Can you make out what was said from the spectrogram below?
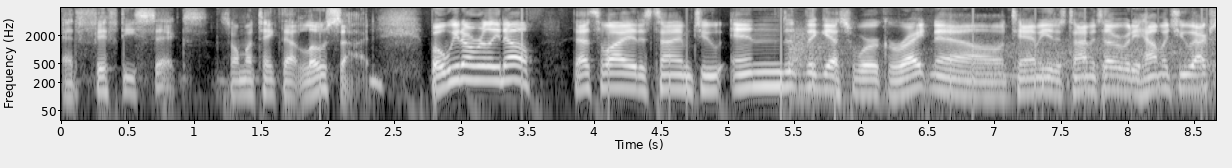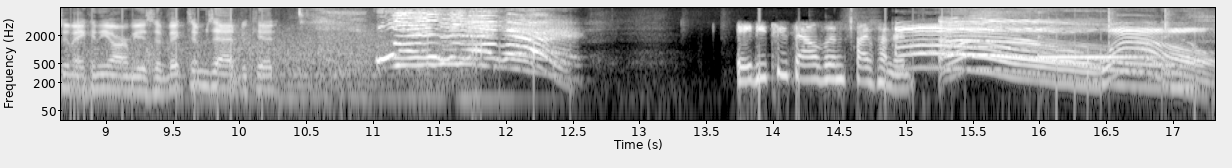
at 56. So I'm going to take that low side. But we don't really know. That's why it is time to end the guesswork right now. Tammi, it is time to tell everybody how much you actually make in the Army as a victim's advocate. Eighty-two thousand five hundred. Oh, wow.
